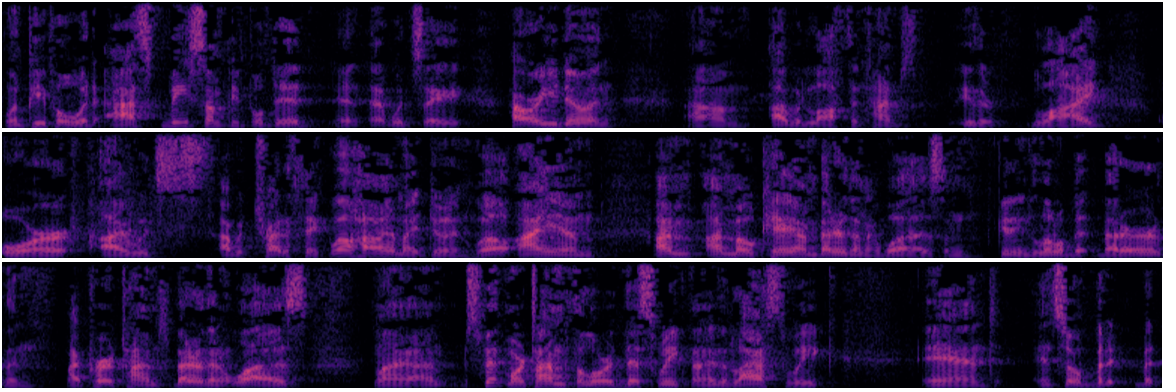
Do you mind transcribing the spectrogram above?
when people would ask me, some people did, and would say, how are you doing? Um, I would oftentimes either lie or I would, I would try to think, well, how am I doing? Well, I am, I'm, I'm okay. I'm better than I was. I'm getting a little bit better than my prayer time's better than it was. My, I spent more time with the Lord this week than I did last week. And and so, but, but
